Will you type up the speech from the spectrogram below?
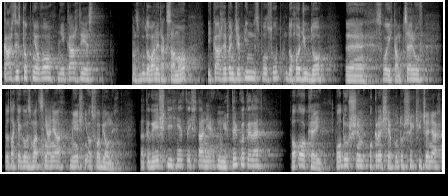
Każdy stopniowo, nie każdy jest zbudowany tak samo i każdy będzie w inny sposób dochodził do e, swoich tam celów, do takiego wzmacniania mięśni osłabionych. Dlatego jeśli jesteś w stanie unieść tylko tyle, to ok. Po dłuższym okresie, po dłuższych ćwiczeniach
